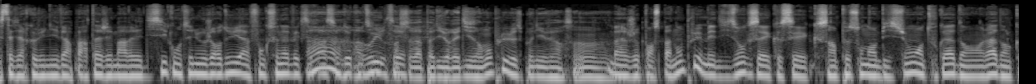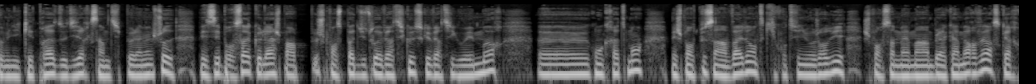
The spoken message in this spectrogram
C'est-à-dire que l'univers partagé Marvel et DC continue aujourd'hui à fonctionner avec ces ah, principes de continuité. Ah oui, ça va pas durer 10 ans non plus le Spawniverse. Hein. Bah, je pense pas non plus, mais disons que c'est que c'est c'est un peu son ambition, en tout cas dans là dans le communiqué de presse, de dire que c'est un petit peu la même chose. Mais c'est pour ça que là, je parle, je pense pas du tout à Vertigo, parce que Vertigo est mort euh, concrètement, mais je pense plus à un Valiant qui continue aujourd'hui. Je pense même à un Black Hammerverse, car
